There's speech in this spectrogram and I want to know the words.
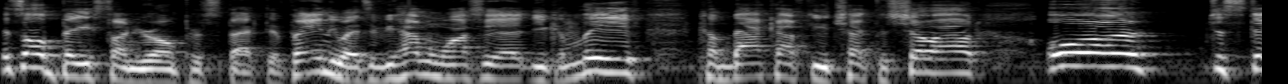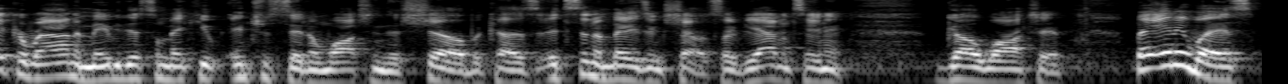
it's all based on your own perspective. But anyways, if you haven't watched it yet, you can leave, come back after you check the show out, or just stick around and maybe this will make you interested in watching this show because it's an amazing show. So if you haven't seen it, go watch it. But anyways,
